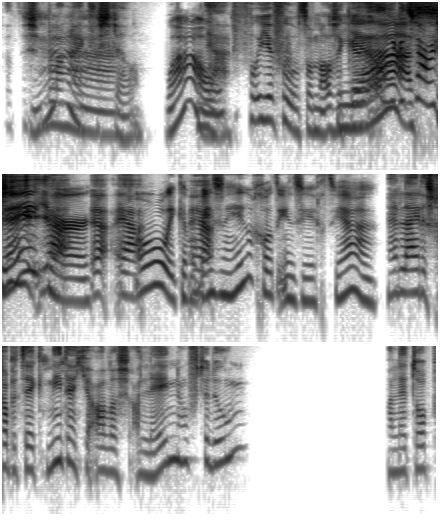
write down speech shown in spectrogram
dat is een Ja. belangrijk verschil. Wauw. Ja, je voelt hem als ik, eh, Ja, oh, zou zien. zeker. Ja, ja, ja. Oh, ik heb opeens een heel groot inzicht. Ja. Leiderschap betekent niet dat je alles alleen hoeft te doen. Maar let op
